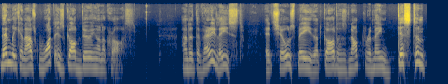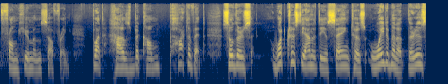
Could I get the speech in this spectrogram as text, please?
then we can ask, what is God doing on a cross? And at the very least, it shows me that God has not remained distant from human suffering, but has become part of it. So there's what Christianity is saying to us wait a minute, there is,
